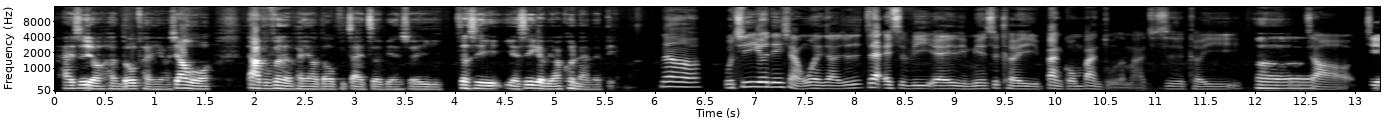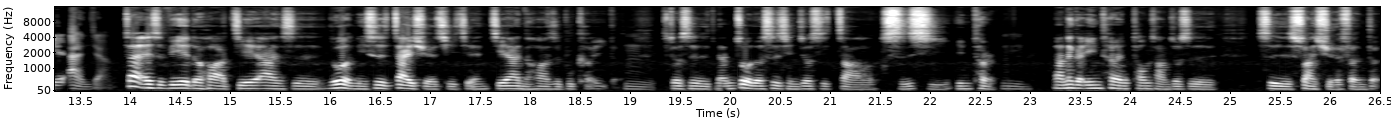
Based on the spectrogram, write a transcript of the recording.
还是有很多朋友，像我大部分的朋友都不在这边，所以这是也是一个比较困难的点嘛。那我其实有点想问一下，就是在 SVA 里面是可以半工半读的嘛？就是可以呃，找接案这样。在 SVA 的话，接案是如果你是在学期间接案的话是不可以的，嗯就是能做的事情就是找实习 intern。嗯那那个 intern 通常就是是算学分的。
